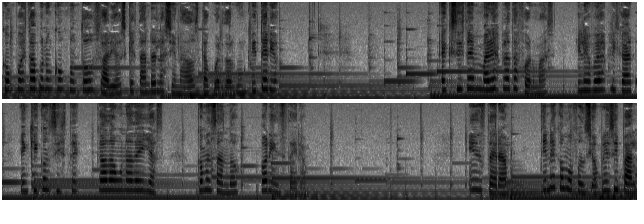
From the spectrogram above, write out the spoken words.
compuesta por un conjunto de usuarios que están relacionados de acuerdo a algún criterio. Existen varias plataformas y les voy a explicar en qué consiste cada una de ellas, comenzando por Instagram. Instagram tiene como función principal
